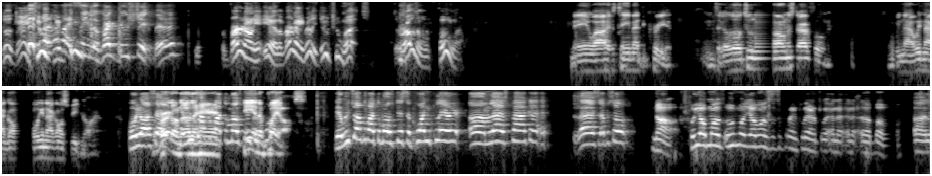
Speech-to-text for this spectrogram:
good game. Two. Nobody see LeVert do shit, man. LeVert only, yeah, LeVert ain't really do too much. DeRozan was fooling. Meanwhile, his team at the crib. He took a little too long to start fooling. We're not we're not gonna, we're not gonna speak on him. Well, y'all said Bird, on the other hand, the he in the playoffs. Did we talk about the most disappointing player um last podcast last episode? No. Who your most who was your most disappointing player in the in the, in the uh, bubble? Uh,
